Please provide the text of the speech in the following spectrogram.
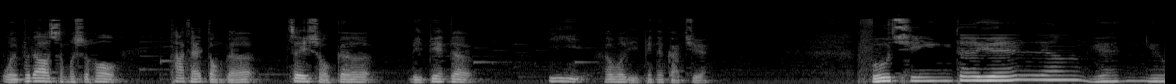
我也不知道什么时候她才懂得这一首歌里边的意义和我里边的感觉。福清的月亮圆又圆。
